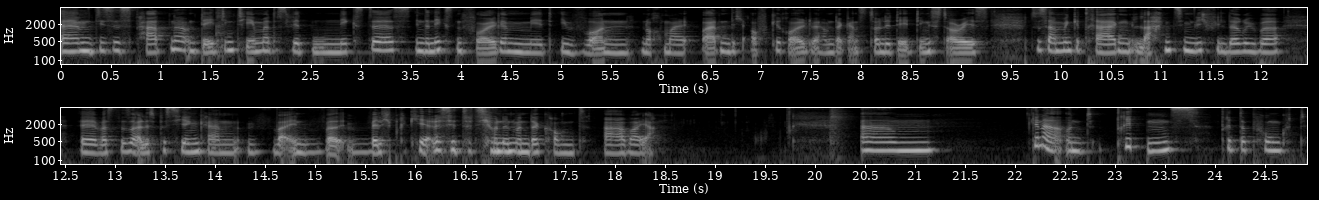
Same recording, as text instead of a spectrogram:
ähm, dieses Partner- und Dating-Thema, das wird nächstes, in der nächsten Folge mit Yvonne nochmal ordentlich aufgerollt. Wir haben da ganz tolle Dating-Stories zusammengetragen, lachen ziemlich viel darüber, äh, was da so alles passieren kann, in welche prekäre Situationen man da kommt. Aber ja. Ähm, genau, und drittens, dritter Punkt,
